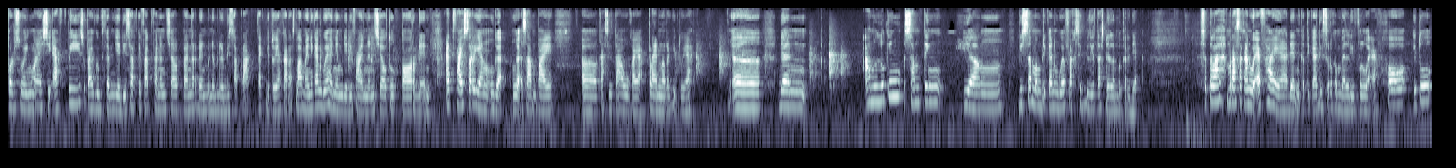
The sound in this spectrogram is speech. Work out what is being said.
pursuing my CFP supaya gue bisa menjadi certified financial planner dan benar-benar bisa praktek gitu ya. Karena selama ini kan gue hanya menjadi financial tutor dan advisor yang nggak nggak sampai uh, kasih tahu kayak planner gitu ya. Uh, dan I'm looking something yang bisa memberikan gue fleksibilitas dalam bekerja. Setelah merasakan WFH ya dan ketika disuruh kembali full WFH itu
